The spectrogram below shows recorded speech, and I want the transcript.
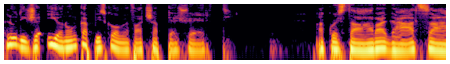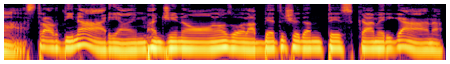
Lui dice: Io non capisco come faccia a piacerti a questa ragazza straordinaria, immagino, non so, la Beatrice Dantesca americana,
